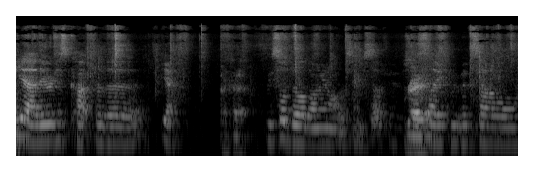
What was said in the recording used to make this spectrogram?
yeah, they were just cut for the. Yeah, Okay. we sold billabong and all the same stuff. It was just Right. like we would sell,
